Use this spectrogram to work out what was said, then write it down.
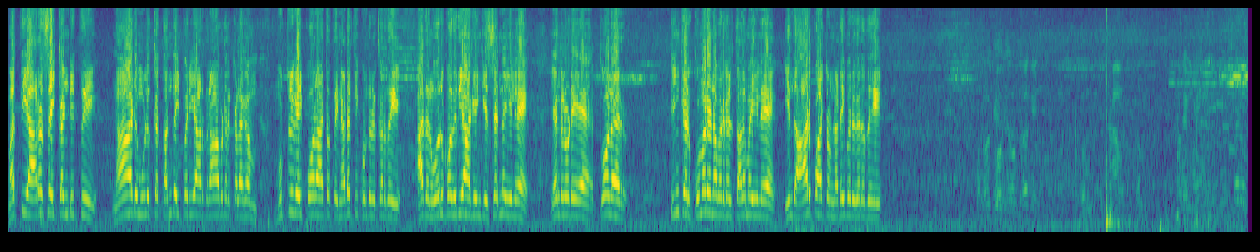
மத்திய அரசை கண்டித்து நாடு முழுக்க தந்தை பெரியார் திராவிடர் கழகம் முற்றுகை போராட்டத்தை நடத்தி கொண்டிருக்கிறது. அதன் ஒரு பகுதியாக இங்கே சென்னையிலே எங்களுடைய தோழர் டிங்கர் குமரன் அவர்கள் தலைமையிலே இந்த ஆர்ப்பாட்டம் நடைபெறுகிறது.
